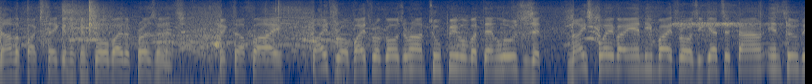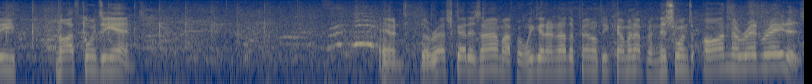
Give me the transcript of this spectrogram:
Now the puck's taken in control by the Presidents. Picked up by Bythrow. Bythrow goes around two people, but then loses it. Nice play by Andy Bythrow as he gets it down into the North Quincy end. And the ref's got his arm up, and we got another penalty coming up, and this one's on the Red Raiders.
